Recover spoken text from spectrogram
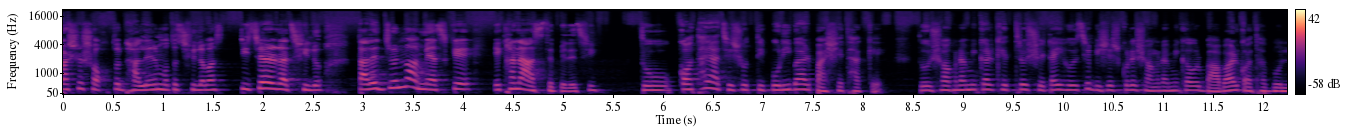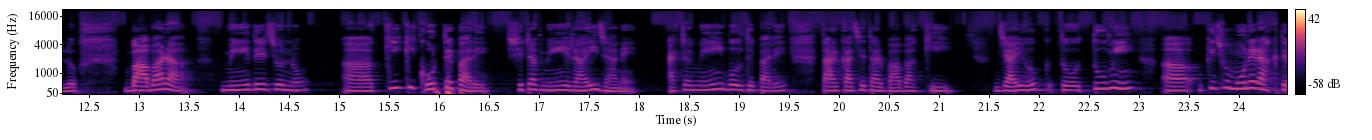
পাশে শক্ত ঢালের মতো ছিল আমার টিচাররা ছিল তাদের জন্য আমি আজকে এখানে আসতে পেরেছি। তো কথায় আছে সত্যি পরিবার পাশে থাকে। তো সংগ্রামিকার ক্ষেত্রেও সেটাই হয়েছে বিশেষ করে সংগ্রামিকা ওর বাবার কথা বলল। বাবারা মেয়েদের জন্য কি কি করতে পারে সেটা মেয়েরাই জানে। একটা মেয়েই বলতে পারে তার কাছে তার বাবা কি। যাই হোক তো তুমি কিছু মনে রাখতে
